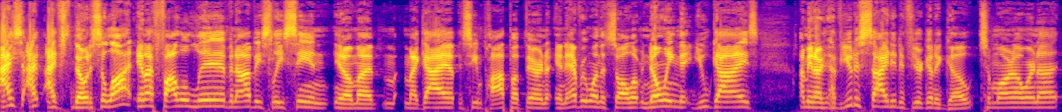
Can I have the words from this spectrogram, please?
I, I have noticed a lot, and I follow LIV, and obviously seeing you know my my guy up, seeing pop up there, and, and everyone that's all over, knowing that you guys. I mean, have you decided if you're going to go tomorrow or not?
